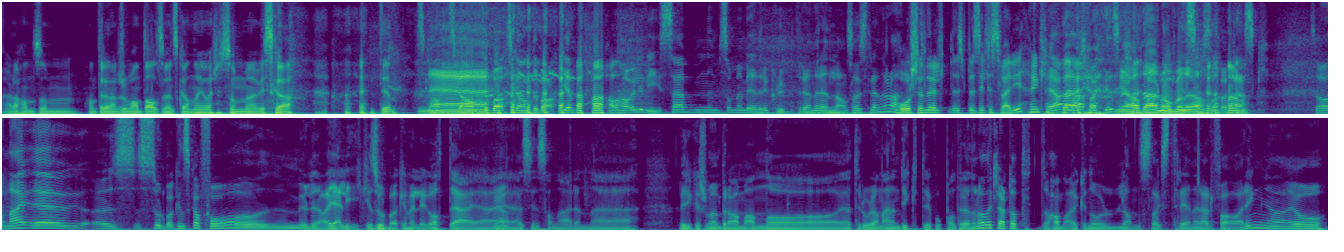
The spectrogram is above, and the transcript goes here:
Er det han som Han treneren som vant Allsvenskan i år, som eh, vi skal hente inn? Skal han, skal, han tilba skal han tilbake igjen? Han har vel vist seg som en bedre klubbtrener enn landslagstrener, da. Og generelt, spesielt i Sverige, egentlig. Ja, ja, faktisk. Ja, det er noe med det, altså. Faktisk. Så nei, eh, Solbakken skal få mulighet Jeg liker Solbakken veldig godt. Jeg, jeg, jeg syns han er en virker som en bra mann, og jeg tror han er en dyktig fotballtrener. Og det er klart at Han har jo ikke noe landslagstrenererfaring. Er jo-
